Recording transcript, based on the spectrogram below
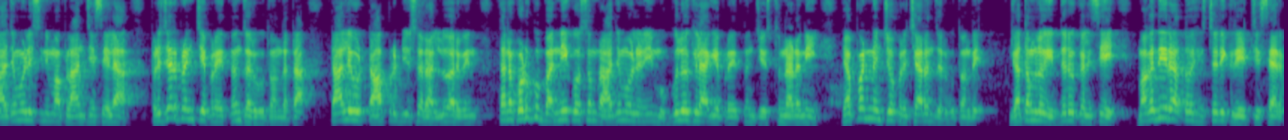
రాజమౌళి సినిమా ప్లాన్ చేసేలా ప్రెజర్ పెంచే ప్రయత్నం జరుగుతోందట. Tollywood top producer Allu Aravind తన కొడుకు బన్నీ కోసం రాజమౌళిని ముగ్గులోకి లాగే ప్రయత్నం చేస్తున్నాడని ఎప్పటి నుంచో ప్రచారం జరుగుతోంది. గతంలో ఇద్దరూ కలిసి మగధీరాతో హిస్టరీ క్రియేట్ చేశారు.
